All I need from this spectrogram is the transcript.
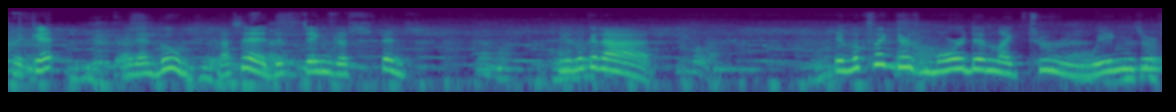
click it, and then boom, that's it. This thing just spins. See, look at that. It looks like there's more than like two wings or.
